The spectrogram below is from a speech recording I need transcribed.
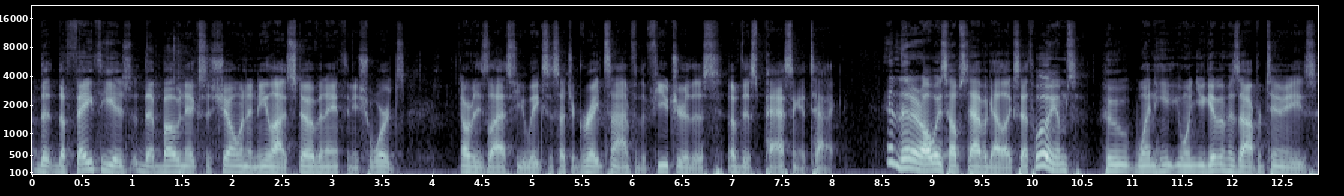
The the faith he is that Bo Nix is showing in Eli Stove and Anthony Schwartz over these last few weeks is such a great sign for the future of this of this passing attack. And then it always helps to have a guy like Seth Williams, who when he when you give him his opportunities,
